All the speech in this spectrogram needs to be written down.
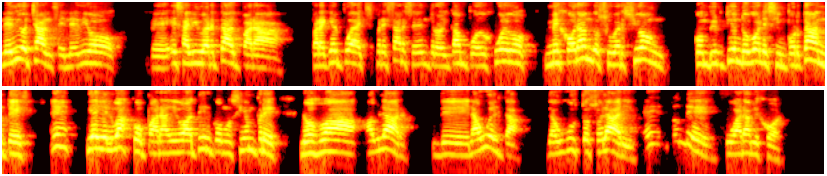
le dio chances, le dio esa libertad para, para que él pueda expresarse dentro del campo de juego, mejorando su versión convirtiendo goles importantes. ¿eh? Y ahí el Vasco, para debatir, como siempre, nos va a hablar de la vuelta de Augusto Solari. ¿eh? ¿Dónde jugará mejor?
